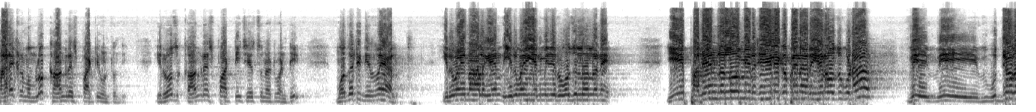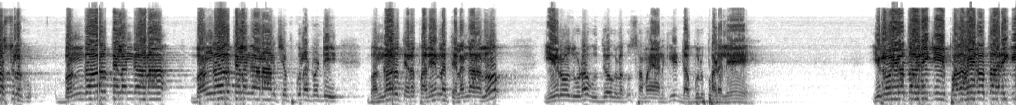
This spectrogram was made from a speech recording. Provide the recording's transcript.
కార్యక్రమంలో కాంగ్రెస్ పార్టీ ఉంటుంది. ఈరోజు కాంగ్రెస్ పార్టీ చేస్తున్నటువంటి మొదటి నిర్ణయాలు. ఇరవై నాలుగే ఇరవై ఎనిమిది రోజుల్లోనే. ఈ పదేళ్ళలో మీరు చేయలేకపోయినారు ఏ రోజు కూడా ఉద్యోగస్తులకు. బంగారు తెలంగాణ బంగారు తెలంగాణ అని చెప్పుకున్నటువంటి బంగారు తెల పదేళ్ళ తెలంగాణలో ఏ రోజు కూడా ఉద్యోగులకు సమయానికి డబ్బులు పడలే. ఇరవయో తారీఖు పదహైదో తారీఖు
